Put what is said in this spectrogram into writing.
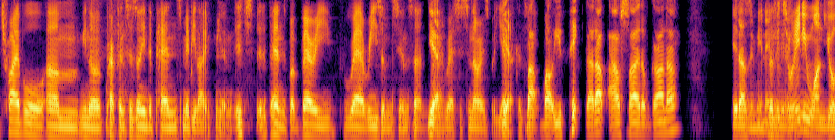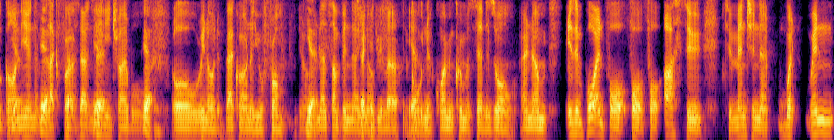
tribal, um, you know, preferences only depends. Maybe like you know, it's it depends, but very rare reasons. You understand? Yeah. Very rare scenarios. But yeah, continue. but but you pick that up outside of Ghana, it doesn't mean anything. to anyone, you're Ghanaian and Yeah. black first, that's and it. any tribal Yeah. or you know the background that you're from. You know, Yeah. and that's something that you know secondary matter. Yeah. you know, Kwame Nkrumah said as well. And um, it's important for, for, for us to to mention that when when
